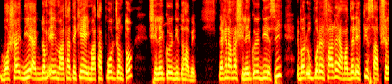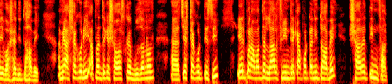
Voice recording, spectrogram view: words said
বসাই দিয়ে একদম এই মাথা থেকে এই মাথা পর্যন্ত সেলাই করে দিতে হবে। দেখেন আমরা সেলাই করে দিয়েছি, এবার উপরের ফাটে আমাদের একটি সাপ সেলাই বসাই দিতে হবে। আমি আশা করি আপনাদেরকে সহজ করে বোঝানোর চেষ্টা করতেছি। এরপর আমাদের লাল প্রিন্টের কাপড়টা নিতে হবে, সাড়ে তিন ফাট।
